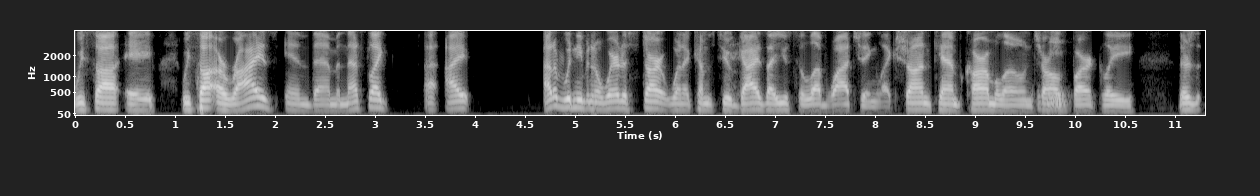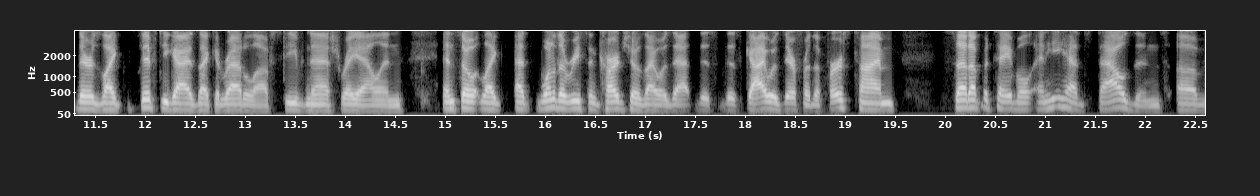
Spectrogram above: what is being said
we saw a we saw a rise in them, and that's like I I wouldn't even know where to start when it comes to guys I used to love watching, like Shawn Kemp, Karl Malone, mm-hmm. Charles mm-hmm. Barkley. There's there's like 50 guys I could rattle off, Steve Nash, Ray Allen. And so like at one of the recent card shows I was at, this this guy was there for the first time, set up a table, and he had thousands of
